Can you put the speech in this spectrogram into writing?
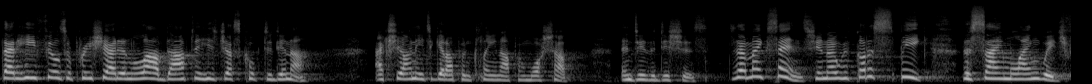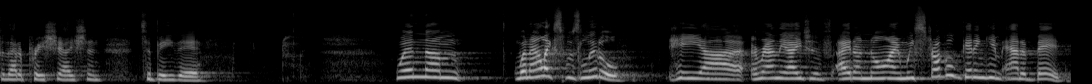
that he feels appreciated and loved after he's just cooked a dinner. Actually, I need to get up and clean up and wash up and do the dishes. Does that make sense? You know, we've got to speak the same language for that appreciation to be there. When, um, when Alex was little, he, uh, around the age of eight or nine, we struggled getting him out of bed.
